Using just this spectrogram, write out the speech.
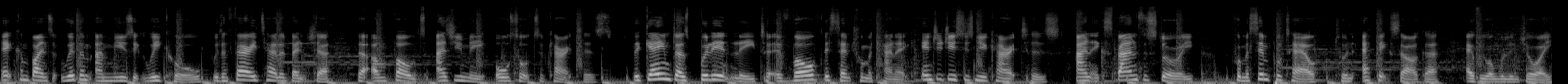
It combines rhythm and music recall with a fairy tale adventure that unfolds as you meet all sorts of characters. The game does brilliantly to evolve this central mechanic, introduces new characters, and expands the story from a simple tale to an epic saga everyone will enjoy.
